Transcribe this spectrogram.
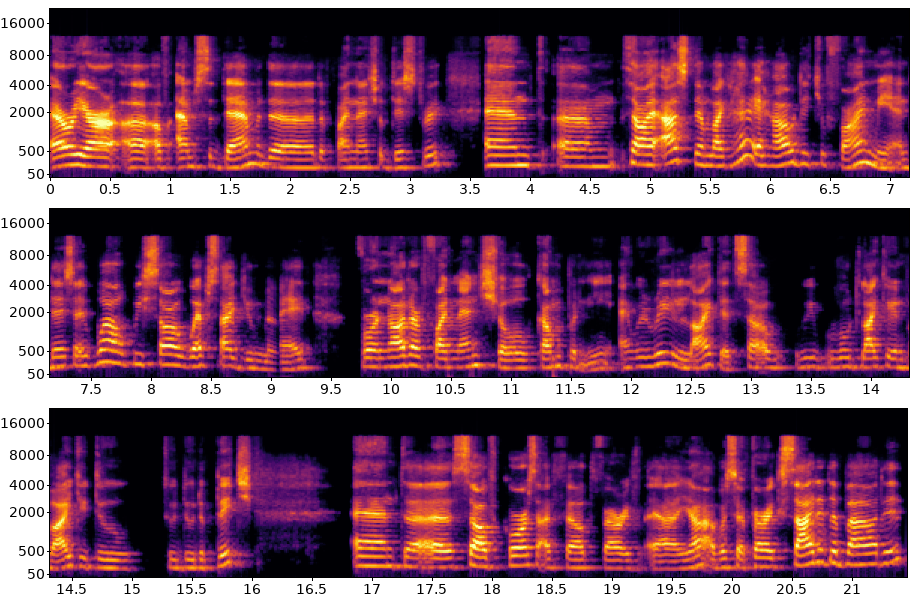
area uh, of Amsterdam, the the financial district. And um, so I asked them like, hey, how did you find me? And they said, well, we saw a website you made for another financial company, and we really liked it. So we would like to invite you to to do the pitch. And uh, so, of course, I felt very, uh, yeah, I was uh, very excited about it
